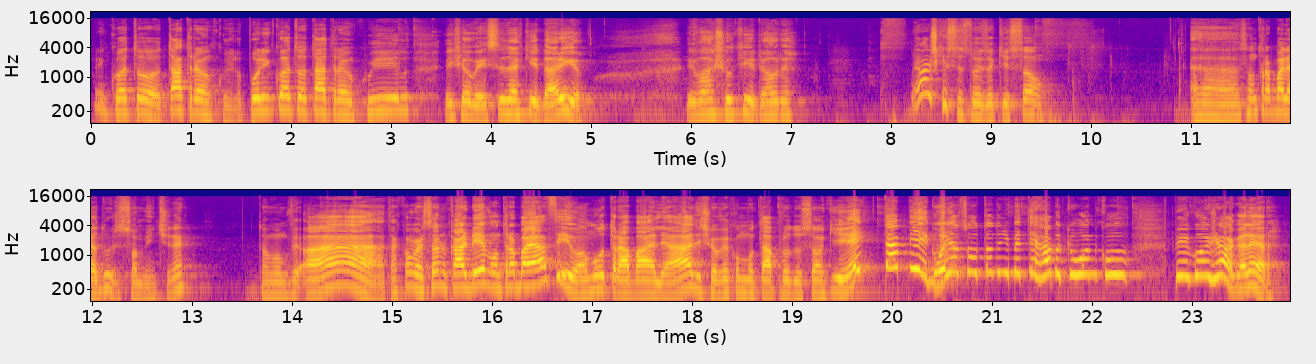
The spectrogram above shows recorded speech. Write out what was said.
Por enquanto tá tranquilo. Por enquanto tá tranquilo. Deixa eu ver. Esses aqui daria? Eu acho que não, né? Eu acho que esses dois aqui são... Uh, são trabalhadores somente, né? Então vamos ver. Ah, tá conversando. Cadê? Vamos trabalhar, filho. Vamos trabalhar. Deixa eu ver como tá a produção aqui. Eita, pegou. Olha só o tanto de beterraba que o homem pegou já, galera.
